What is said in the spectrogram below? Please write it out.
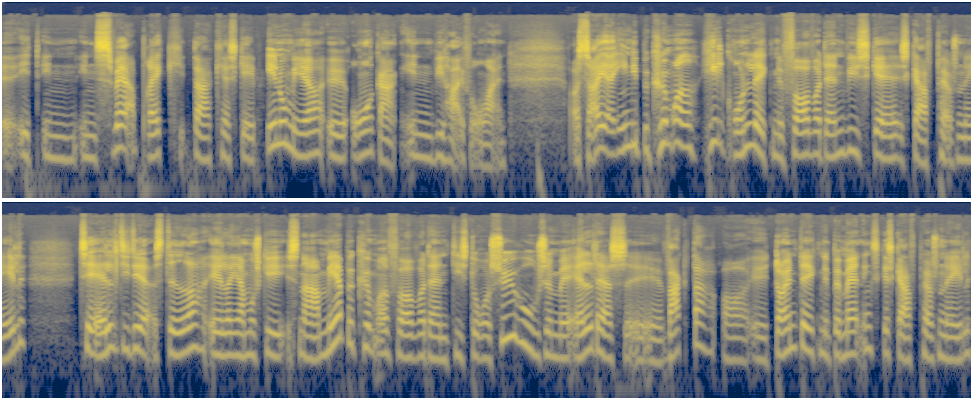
øh, et, en, en svær brik, der kan skabe endnu mere øh, overgang, end vi har i forvejen. Og så er jeg egentlig bekymret helt grundlæggende for, hvordan vi skal skaffe personale til alle de der steder, eller jeg er måske snarere mere bekymret for, hvordan de store sygehuse med alle deres øh, vagter og øh, døgndækkende bemanding skal skaffe personale,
